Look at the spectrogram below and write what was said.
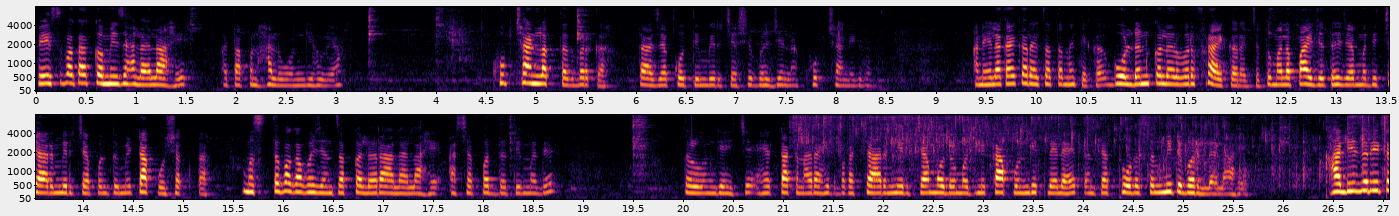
फेस बघा कमी झालेला आहे. आता आपण हलवून घेऊया. खूप छान लागतात बरं का ताज्या कोथिंबीरची अशी भजी ना खूप छान एकदम. आणि ह्याला काय करायचं आता माहिती आहे का? गोल्डन कलरवर फ्राय करायचं. तुम्हाला पाहिजे तर ह्याच्यामध्ये चार मिरच्या पण तुम्ही टाकू शकता. मस्त बघा भज्यांचा कलर आलेला आहे अशा पद्धतीमध्ये. तळून घ्यायचे हे टाकणार आहेत. बघा चार मिरच्या मधोमध मी कापून घेतलेल्या आहेत आणि त्यात थोडंसं मीठ भरलेलं आहे. खाली जरी ट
